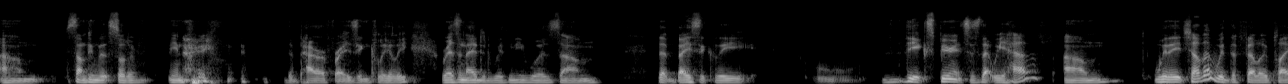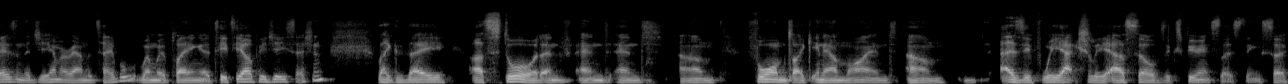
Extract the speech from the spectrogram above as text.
um, something that sort of you know the paraphrasing clearly resonated with me was um, that basically the experiences that we have um, with each other, with the fellow players and the GM around the table when we're playing a TTRPG session, like they are stored and and and um, formed like in our mind um, as if we actually ourselves experience those things. So,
